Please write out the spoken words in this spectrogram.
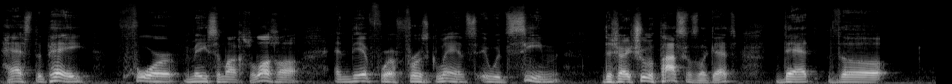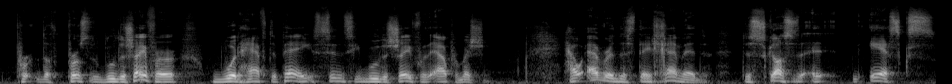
has to pay for Mesa Machas Malacha, and therefore, at first glance, it would seem, the Shaishuva Paskins like that, that the per, the person who blew the shofar would have to pay since he blew the shofar without permission. However, the Sdei Chemed discusses, uh, asks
